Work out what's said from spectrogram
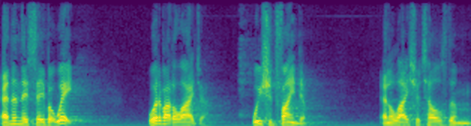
And then they say, But wait, what about Elijah? We should find him. And Elisha tells them,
